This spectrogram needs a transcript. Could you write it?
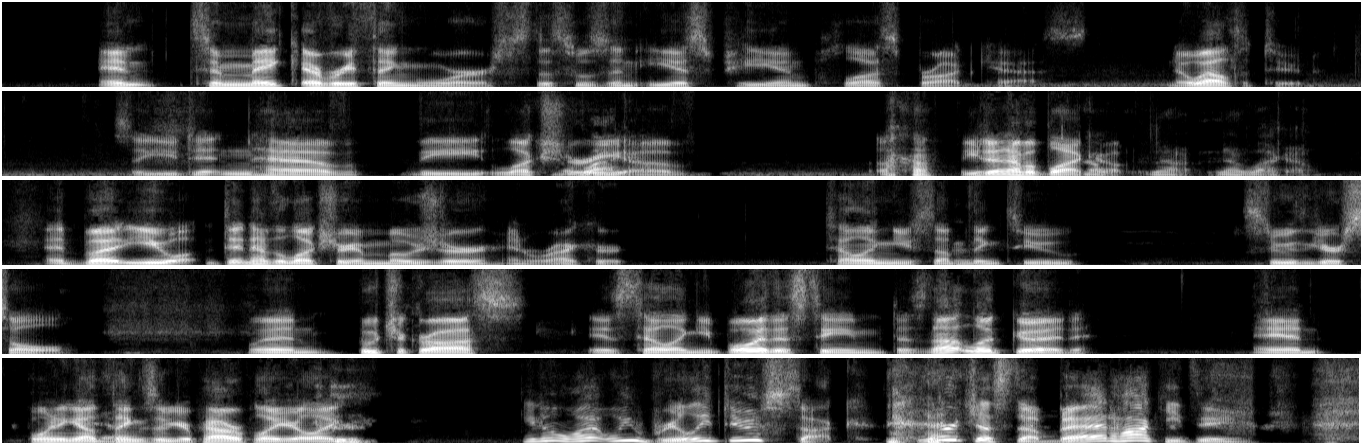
And to make everything worse, this was an ESPN Plus broadcast. No altitude. So you didn't have the luxury no of you didn't have a blackout. No, no, no blackout. And, but you didn't have the luxury of Moser and Rycroft telling you something mm-hmm. to soothe your soul. When Buchacross is telling you, boy, this team does not look good, and pointing out yeah. things of your power play, you're like, you know what? We really do suck. We're just a bad hockey team.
